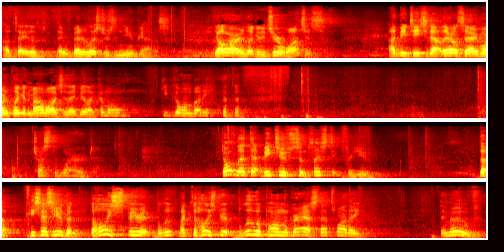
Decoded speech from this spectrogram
I'll tell you, those, they were better listeners than you guys. Y'all are looking at your watches. I'd be teaching out there on Saturday morning, looking at my watch, and they'd be like, come on, keep going, buddy. Trust the word. Don't let that be too simplistic for you. The, he says here, the, the Holy Spirit blew, like the Holy Spirit blew upon the grass. That's why they, they move.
